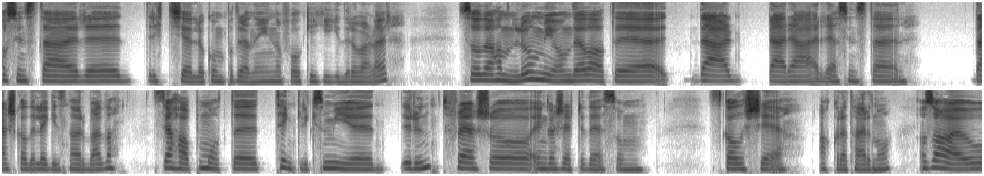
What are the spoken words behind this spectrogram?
Og syns det er eh, drittkjedelig å komme på trening når folk ikke gidder å være der. Så det handler jo mye om det, da. At det, det er der jeg er jeg syns det er der skal det legges ned arbeid. da. Så jeg har på en måte, tenker ikke så mye rundt, for jeg er så engasjert i det som skal skje akkurat her og nå. Og så har jeg jo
